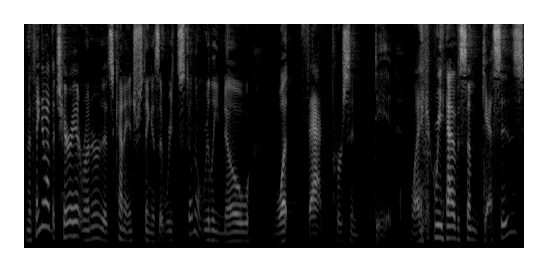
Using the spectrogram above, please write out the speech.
And the thing about the chariot runner that's kind of interesting is that we still don't really know what that person did. Like, we have some guesses,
